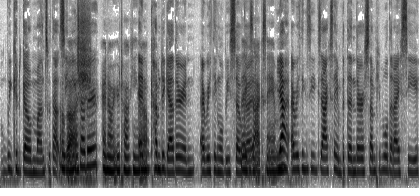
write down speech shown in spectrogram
we could go months without Oh seeing gosh. each other I know what you're talking and about. And come together and everything will be so the good. exact same. Yeah, everything's the exact same, but then there are some people that I see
